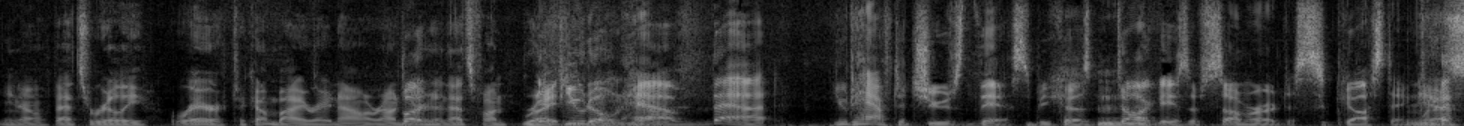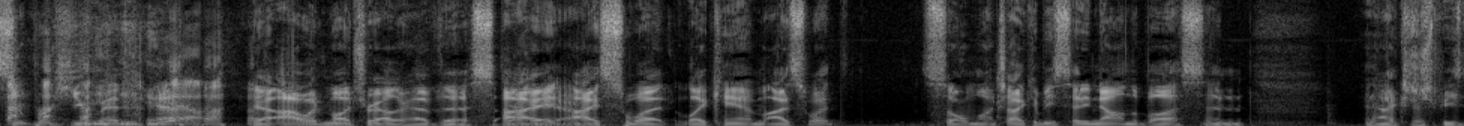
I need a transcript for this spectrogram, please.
you know that's really rare to come by right now around But- here, and that's fun. Right. If you mm-hmm. don't have that, you'd have to choose this because mm-hmm. dog days of summer are disgusting. Yeah. Super humid. Yeah. Yeah, I would much rather have this. I yeah. I sweat like him. I sweat so much. I could be sitting down on the bus and and I could just be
